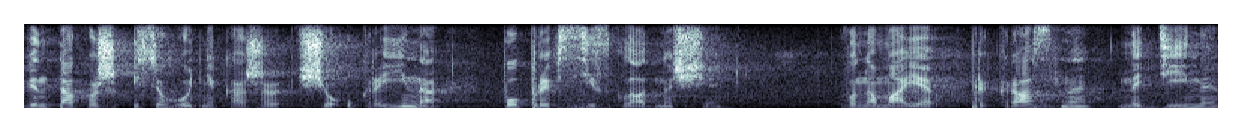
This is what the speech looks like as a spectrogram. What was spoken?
Він також і сьогодні каже, що Україна, попри всі складнощі, вона має прекрасне, надійне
